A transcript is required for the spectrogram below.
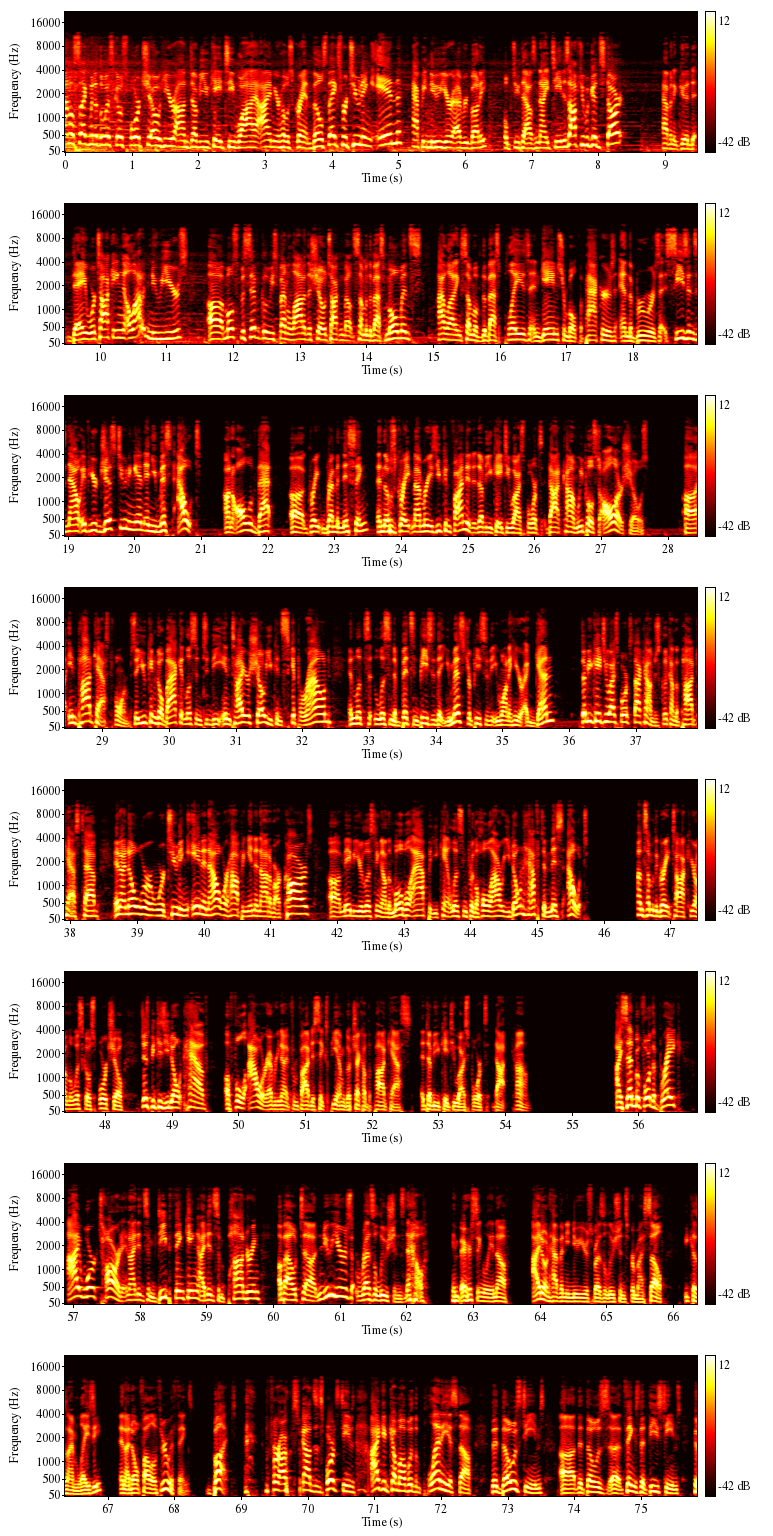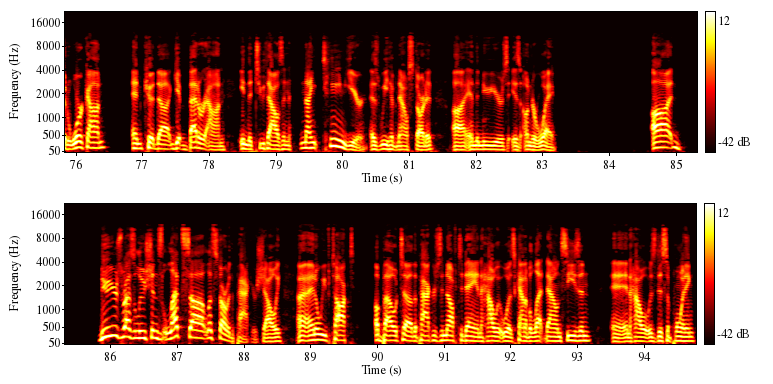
Final segment of the Wisco Sports Show here on WKTY. I'm your host, Grant Bills. Thanks for tuning in. Happy New Year, everybody. Hope 2019 is off to a good start. Having a good day. We're talking a lot of New Year's. Uh, most specifically, we spent a lot of the show talking about some of the best moments, highlighting some of the best plays and games from both the Packers and the Brewers seasons. Now, if you're just tuning in and you missed out on all of that, uh, great reminiscing and those great memories, you can find it at WKTYSports.com. We post all our shows uh, in podcast form. So you can go back and listen to the entire show. You can skip around and let's listen to bits and pieces that you missed or pieces that you want to hear again. WKTYSports.com. Just click on the podcast tab. And I know we're, we're tuning in and out. We're hopping in and out of our cars. Uh, maybe you're listening on the mobile app, but you can't listen for the whole hour. You don't have to miss out on some of the great talk here on the Wisco Sports Show just because you don't have a full hour every night from 5 to 6 p.m. Go check out the podcasts at WKTYSports.com. I said before the break, I worked hard and I did some deep thinking. I did some pondering about uh, New Year's resolutions. Now, embarrassingly enough, I don't have any New Year's resolutions for myself because I'm lazy and I don't follow through with things. But for our Wisconsin sports teams, I could come up with plenty of stuff that those teams, uh, that those uh, things that these teams could work on and could uh, get better on in the 2019 year as we have now started uh, and the New Year's is underway. Uh, New Year's resolutions. Let's uh, let's start with the Packers, shall we? I know we've talked about uh, the Packers enough today and how it was kind of a letdown season and how it was disappointing.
